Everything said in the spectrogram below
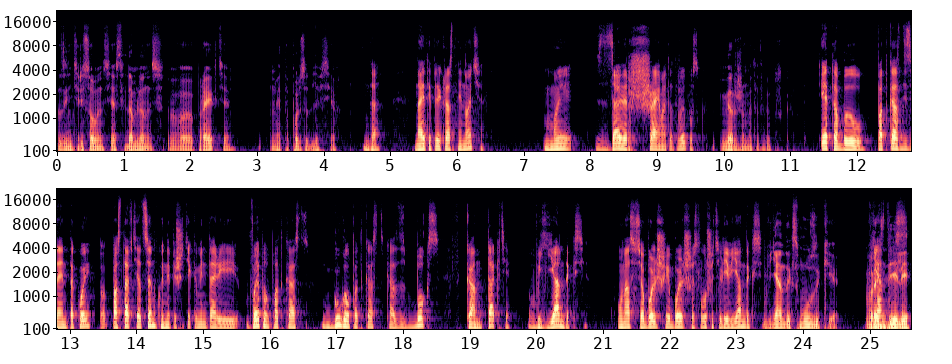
заинтересованность и осведомленность в проекте — это польза для всех. Да. На этой прекрасной ноте мы завершаем этот выпуск. Мержим этот выпуск. Это был подкаст «Дизайн такой». Поставьте оценку и напишите комментарии в Apple Podcast, Google Podcast, CastBox, ВКонтакте, в Яндексе. У нас все больше и больше слушателей в Яндексе. В Яндекс Музыке в Яндекс. разделе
